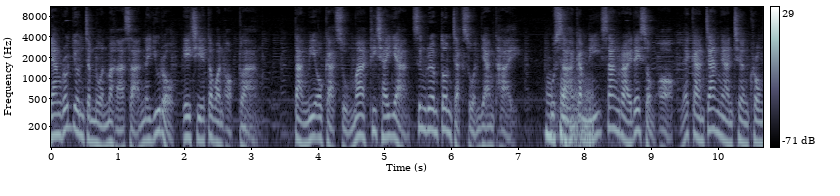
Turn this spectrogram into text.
ยางรถยนต์จำนวนมหาศาลในยุโรป เอเชียตะวันออกกลาง ต่างมีโอกาสสูงมากที่ใช้ยาง ซึ่งเริ่มต้นจากสวนยางไทย อุตสาหกรรมนี้สร้างรายได้ส่งออก และการจ้างงานเชิงโครง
